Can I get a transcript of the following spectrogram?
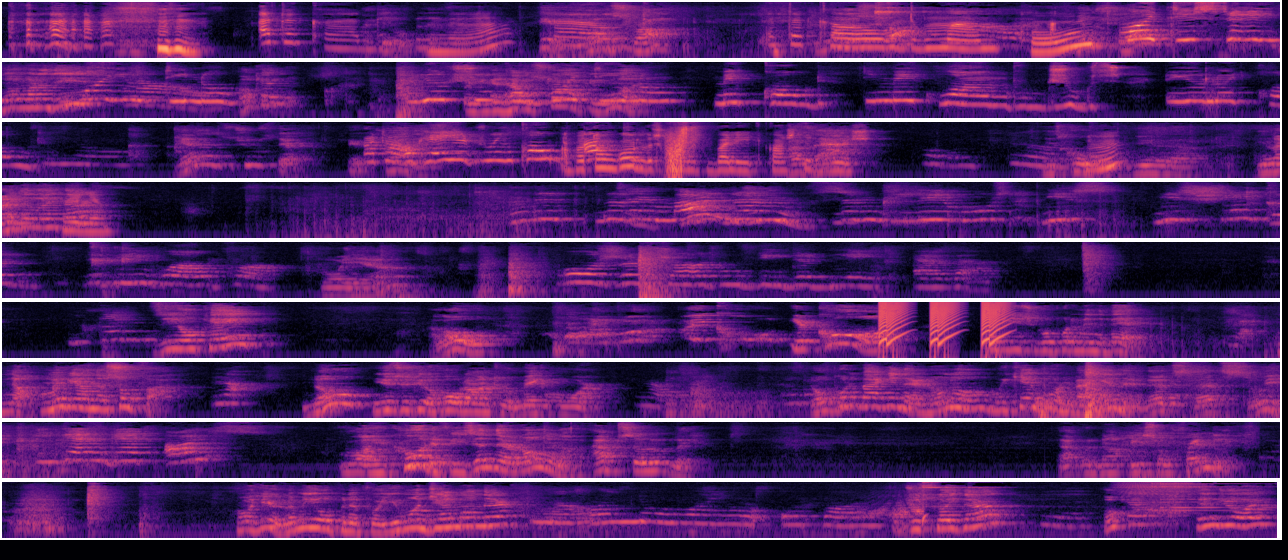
It's a cold. Да. Here, a straw? It's a cold, Mom. Cool. Why do you say? You want one of these? Why you Dino? Okay. Are you But you can have a straw if you want. Dino make cold. They make warm juice. Do you like cold? Yeah, there's juice there. Here, But try okay, you drink cold. А потом горлышко может болеть, кашлять How's that? будешь. this. It's cool. Yeah. You like it like that? Или... Oh yeah. Is he okay? Hello? You're cold. Maybe you should go put him in the bed. No. no. Maybe on the sofa. No. No? You're just going to hold on to him, make him warm. No. Don't put him back in there. No, no. We can't put him back in there. That's that's sweet. He can get ice? Well, he could if he's in there long enough. Absolutely. That would not be so friendly. Oh, here, let me open it for you. You want jam on there? No, I know why you open. Just like that? Yeah. Okay. Enjoy.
